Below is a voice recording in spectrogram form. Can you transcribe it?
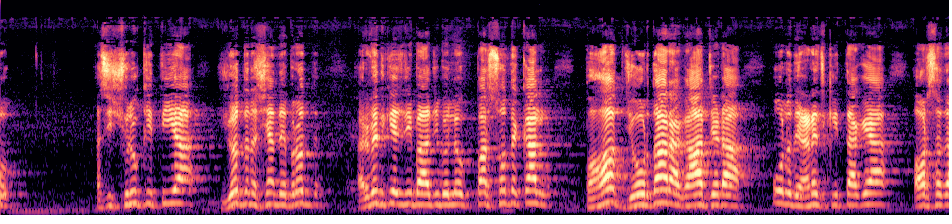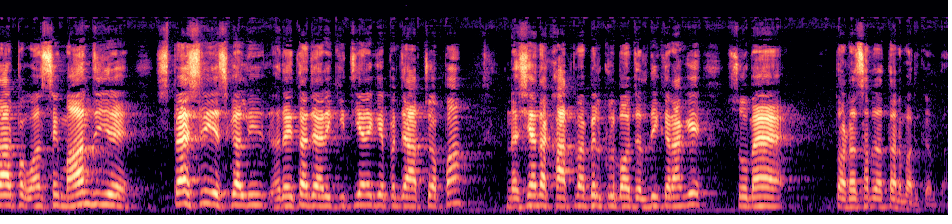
ਅਸੀਂ ਸ਼ੁਰੂ ਕੀਤੀ ਆ ਯੁੱਧ ਨਸ਼ਿਆਂ ਦੇ ਵਿਰੁੱਧ ਅਰਵਿੰਦ ਕੇਜਰੀਵਾਲ ਜੀ ਵੱਲੋਂ ਪਰਸੋਂ ਤੇ ਕੱਲ ਬਹੁਤ ਜ਼ੋਰਦਾਰ ਆਗਾਜ਼ ਜਿਹੜਾ ਉਹ ਲੁਧਿਆਣੇ 'ਚ ਕੀਤਾ ਗਿਆ ਔਰ ਸਰਦਾਰ ਭਗਵੰਤ ਸਿੰਘ ਮਾਨ ਜੀ ਨੇ ਸਪੈਸ਼ਲੀ ਇਸ ਗੱਲ ਦੀ ਹਦਾਇਤਾਂ ਜਾਰੀ ਕੀਤੀਆਂ ਨੇ ਕਿ ਪੰਜਾਬ 'ਚੋਂ ਆਪਾਂ ਨਸ਼ਿਆਂ ਦਾ ਖਾਤਮਾ ਬਿਲਕੁਲ ਬਹੁਤ ਜਲਦੀ ਕਰਾਂਗੇ। ਸੋ ਮੈਂ ਤੁਹਾਡਾ ਸਭ ਦਾ ਧੰਨਵਾਦ ਕਰਦਾ।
